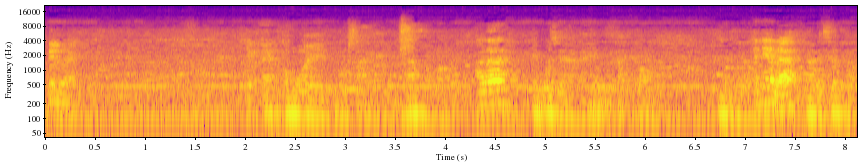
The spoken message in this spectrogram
เป็นไรเป็นไร ขโมยมอเตอร์ไซค์หน้าสอนอ เอาเลย ให้ผู้เสียหายใส่กล้องอันเนี้ยเหรอใช่เสื้อขาว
